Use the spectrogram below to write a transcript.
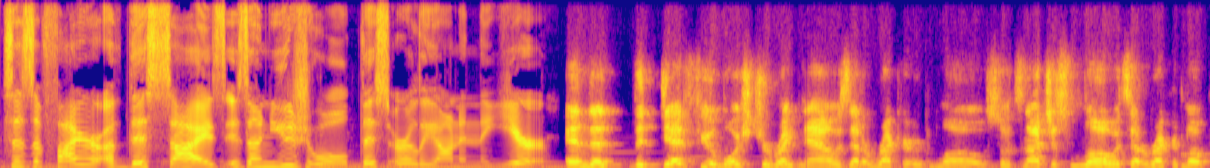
says a fire of this size is unusual this early on in the year. And the, the dead fuel moisture right now is at a record low. So it's not just low, it's at a record low.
